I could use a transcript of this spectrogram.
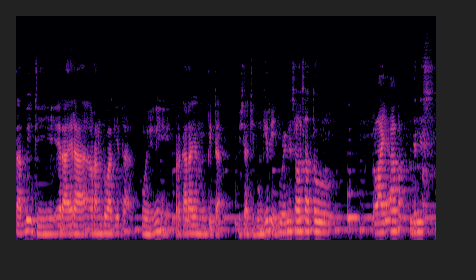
Tapi di era-era orang tua kita, wah ini perkara yang tidak bisa dipungkiri. Gue ini salah satu play apa jenis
